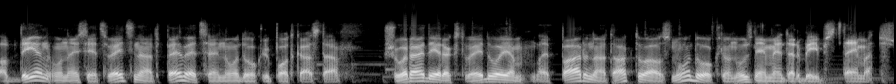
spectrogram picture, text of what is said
Labdien, un esiet sveicināti PVC nodokļu podkāstā. Šo raidierakstu veidojam, lai pārunātu aktuālus nodokļu un uzņēmējdarbības tematus.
